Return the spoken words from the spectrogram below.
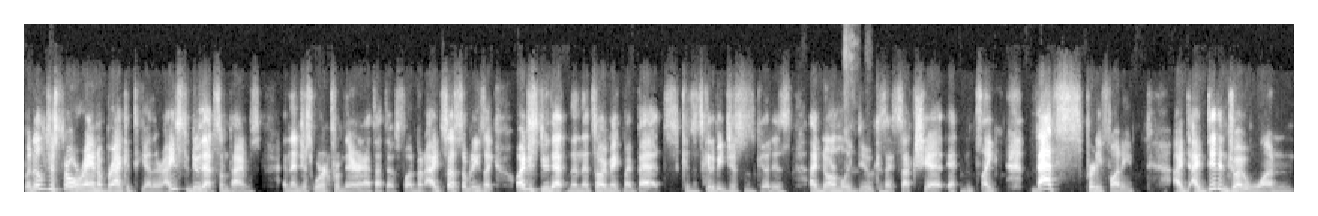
but it'll just throw a random bracket together. I used to do that sometimes and then just work from there. And I thought that was fun. But I saw somebody's like, well, I just do that. And then that's how I make my bets because it's going to be just as good as I normally do because I suck shit. And it's like, that's pretty funny. I, I did enjoy one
